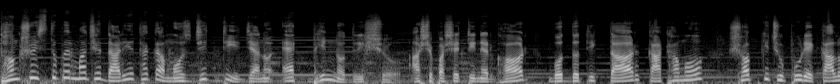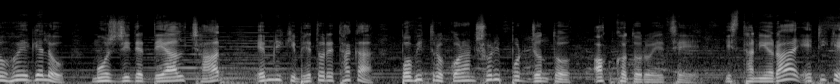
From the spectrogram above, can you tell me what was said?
ধ্বংসস্তূপের মাঝে দাঁড়িয়ে থাকা মসজিদটি যেন এক ভিন্ন দৃশ্য। আশেপাশে টিনের ঘর, বৈদ্যুতিক তার, কাঠামো সবকিছু পুড়ে কালো হয়ে গেলেও মসজিদের দেয়াল, ছাদ এমনি কি ভেতরে থাকা পবিত্র কোরআন শরীফ পর্যন্ত অক্ষত রয়েছে। স্থানীয়রা এটিকে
